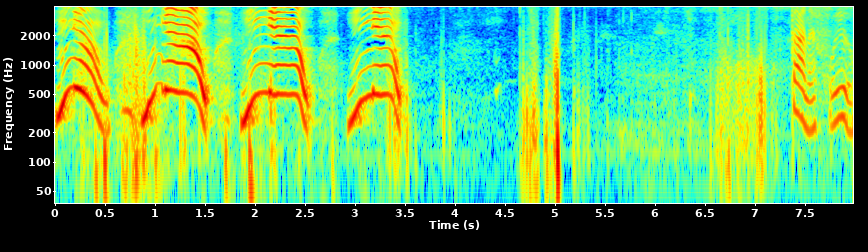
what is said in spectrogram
não, não, não, não. Tá, né? Foi eu.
